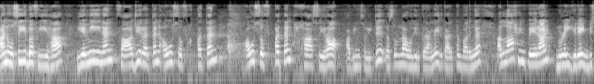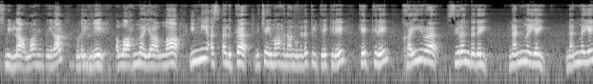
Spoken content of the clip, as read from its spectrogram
أن أصيب فيها يمينا فاجرة أو صفقة அவு சொஃப்கத்தன் ஹாசிரா அப்படின்னு சொல்லிட்டு ரசுல்லா ஓதியிருக்கிறாங்க. இதுக்கு அர்த்தம் பாருங்க. அல்லாஹின் பெயரால் நுழைகிறேன். பிஸ்மில்லா அல்லாஹின் பெயரால் நுழைகிறேன். அல்லாஹும யா அல்லாஹ் இன்னி அஸ் அலுக்க நிச்சயமாக நான் உன்னிடத்தில் கேட்கிறேன். கேட்கிறேன். ஹைர சிறந்ததை நன்மையை நன்மையை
